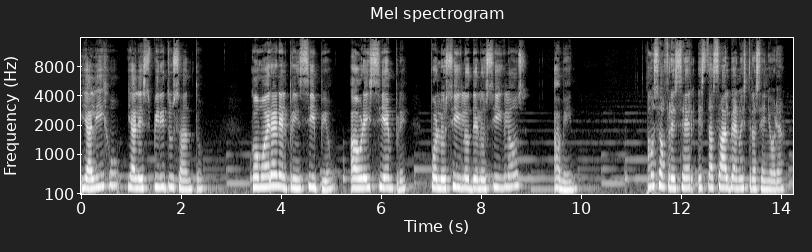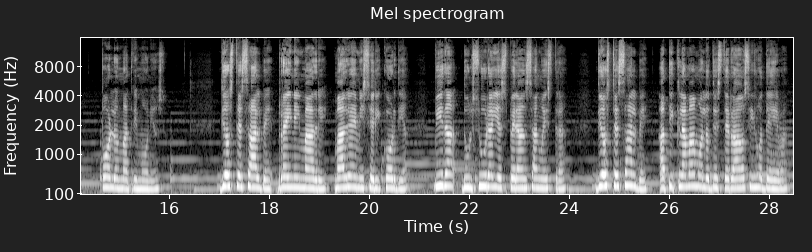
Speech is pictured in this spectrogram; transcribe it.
y al Hijo, y al Espíritu Santo, como era en el principio, ahora y siempre, por los siglos de los siglos. Amén. Vamos a ofrecer esta salve a Nuestra Señora por los matrimonios. Dios te salve, Reina y Madre, Madre de misericordia, vida, dulzura y esperanza nuestra. Dios te salve, a ti clamamos los desterrados hijos de Eva.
